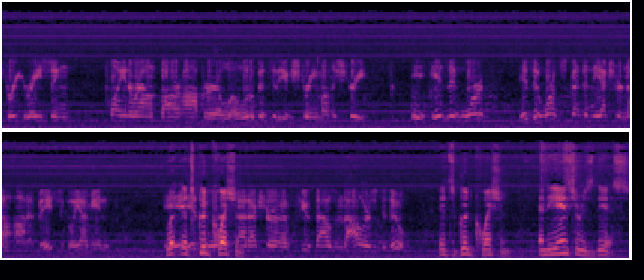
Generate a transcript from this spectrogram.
street racing, playing around bar hopper a, a little bit to the extreme on the street, is it worth? Is it worth spending the extra nut on it? Basically, I mean, Well, that's a good question. That extra few thousand dollars to do. It's a good question. And the answer is this.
